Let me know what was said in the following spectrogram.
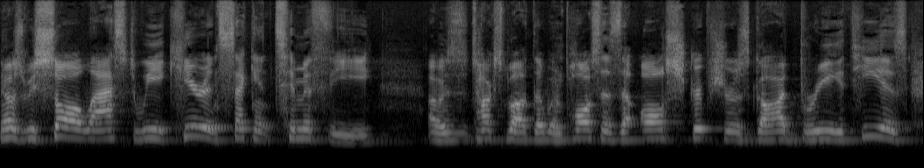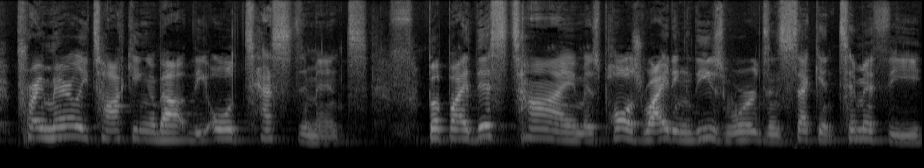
Now, as we saw last week, here in 2 Timothy, uh, it talks about that when Paul says that all scripture is God breathed, he is primarily talking about the Old Testament. But by this time, as Paul's writing these words in 2 Timothy,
